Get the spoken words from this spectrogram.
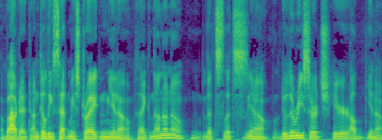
about it until he set me straight and you know like no no no. Let's let's you know do the research here. I'll you know.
